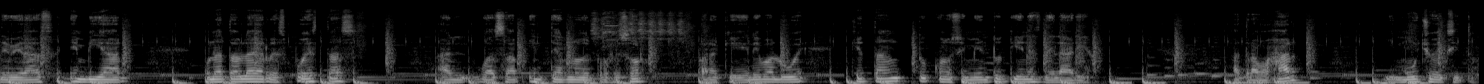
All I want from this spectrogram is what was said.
deberás enviar una tabla de respuestas al WhatsApp interno del profesor para que él evalúe qué tanto conocimiento tienes del área. A trabajar y mucho éxito.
